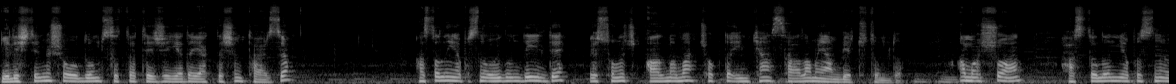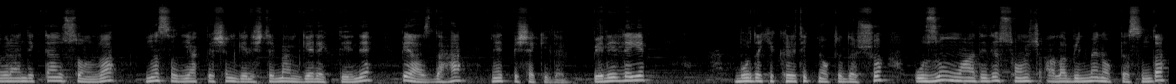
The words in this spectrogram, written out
geliştirmiş olduğum strateji ya da yaklaşım tarzı hastalığın yapısına uygun değildi ve sonuç almama çok da imkan sağlamayan bir tutumdu. Ama şu an hastalığın yapısını öğrendikten sonra nasıl yaklaşım geliştirmem gerektiğini biraz daha net bir şekilde belirleyip buradaki kritik noktada şu uzun vadede sonuç alabilme noktasında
